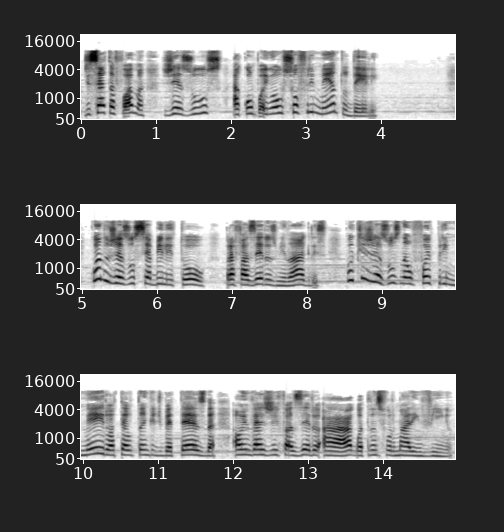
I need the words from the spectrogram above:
De certa forma, Jesus acompanhou o sofrimento dele. Quando Jesus se habilitou para fazer os milagres, por que Jesus não foi primeiro até o tanque de Betesda, ao invés de fazer a água transformar em vinho?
